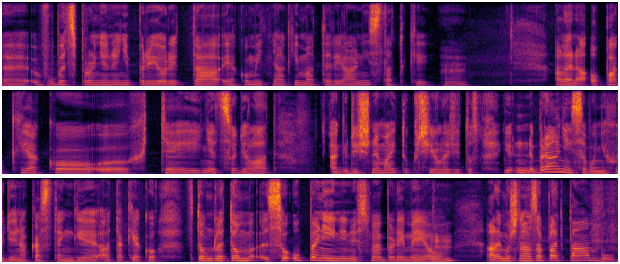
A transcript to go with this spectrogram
Eh, vůbec pro ně není priorita jako mít nějaký materiální statky. Hmm. Ale naopak jako eh, chtějí něco dělat a když nemají tu příležitost, nebrání se, oni chodí na kastengie a tak jako v tomhle tom jsou úplně jiný, než jsme byli my, jo. Mm-hmm. Ale možná zaplať pámbu.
